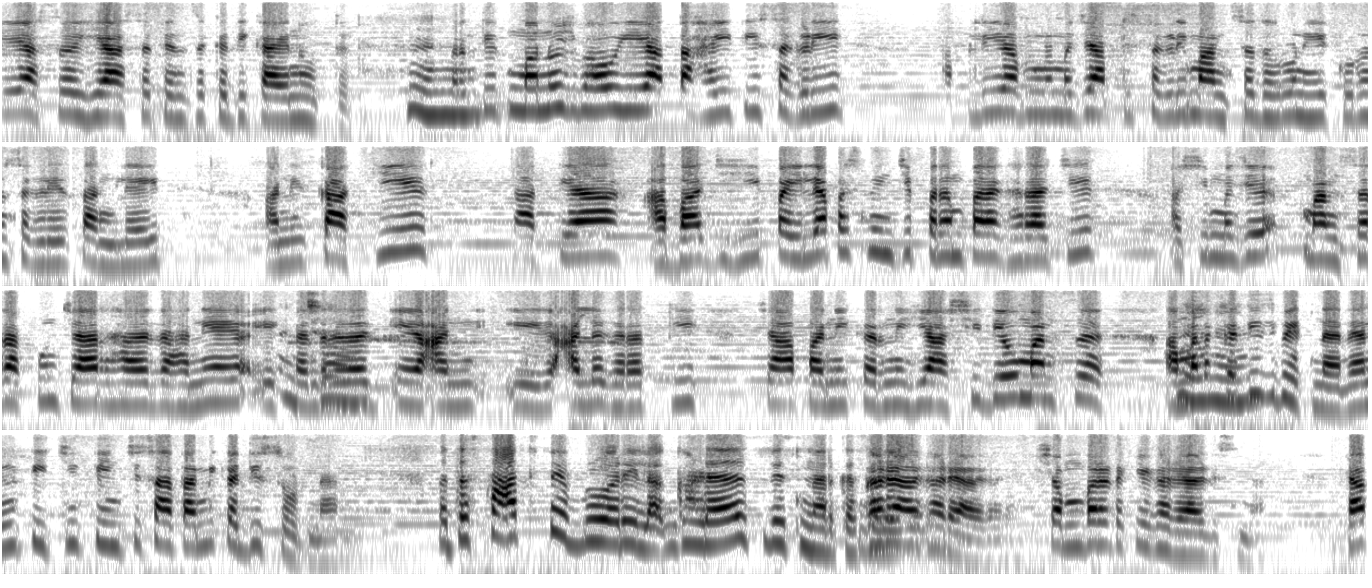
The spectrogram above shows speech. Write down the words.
हे असं हे असं त्यांचं कधी काय नव्हतं. ती मनोज भाऊ ही आता आहे ती सगळी आपली म्हणजे आपली सगळी माणसं धरून हे करून सगळे चांगले आहेत. आणि काकी तात्या आबाजी ही पहिल्यापासून त्यांची परंपरा घराची अशी म्हणजे माणसं राखून चार राह- राहणे एकंदर ए- आण- ए- आलं घरात की चहा पाणी करणे ही अशी देव माणसं आम्हाला हम्म. कधीच भेटणार नाही आणि तिची त्यांची साथ आम्ही कधीच सोडणार नाही. आता सात फेब्रुवारीला घड्याळच दिसणार का घड्याळ सगळीकडे? घड्याळ घड्याळ. शंभर टक्के घड्याळ दिसणार त्यात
